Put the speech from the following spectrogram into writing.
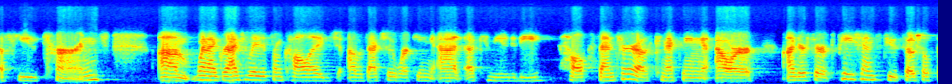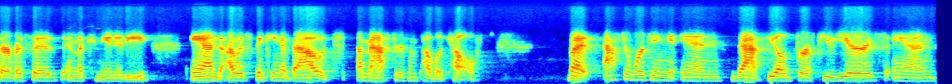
a few turns. Um, when I graduated from college, I was actually working at a community health center. I was connecting our underserved patients to social services in the community and I was thinking about a master's in public health. But after working in that field for a few years and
